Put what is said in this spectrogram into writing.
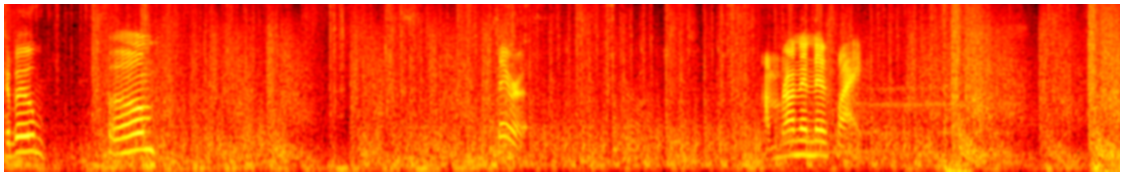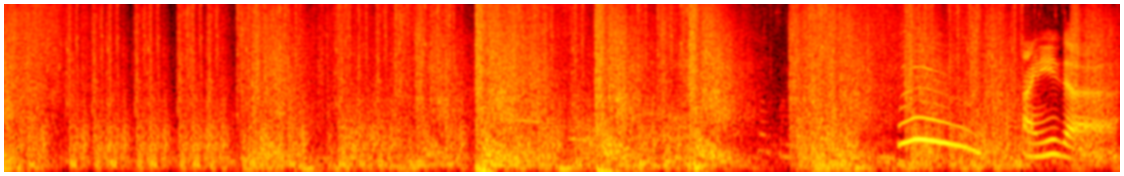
Kaboom! Boom. Sarah! I'm running this way. Woo! I need to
